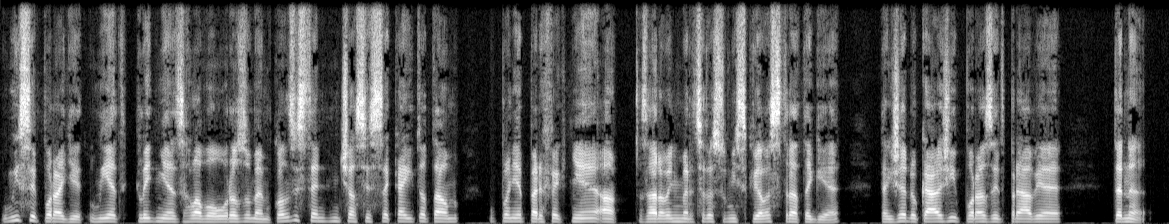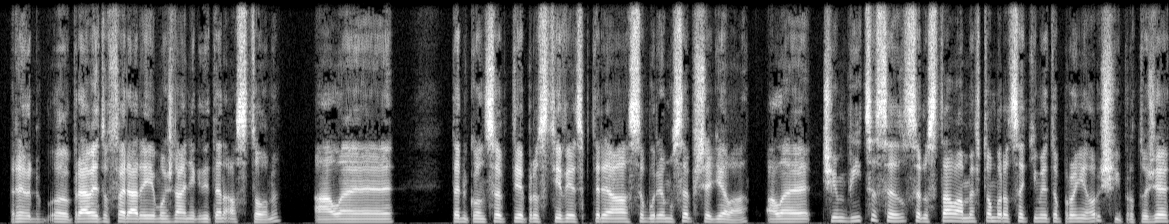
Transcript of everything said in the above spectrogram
umí si poradit, umí jet klidně s hlavou, rozumem, konzistentní časy, sekají to tam úplně perfektně a zároveň Mercedes umí skvělé strategie, takže dokáží porazit právě ten právě to Ferrari, možná někdy ten Aston, ale ten koncept je prostě věc, která se bude muset předělat, ale čím více se, se dostáváme v tom roce, tím je to pro ně horší, protože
